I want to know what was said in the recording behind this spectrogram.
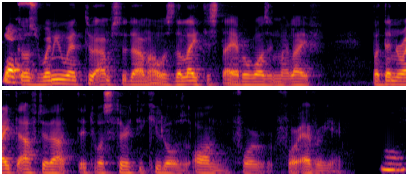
yes. Because when we went to Amsterdam, I was the lightest I ever was in my life. But then right after that, it was 30 kilos on for forever. Yeah. Mm.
